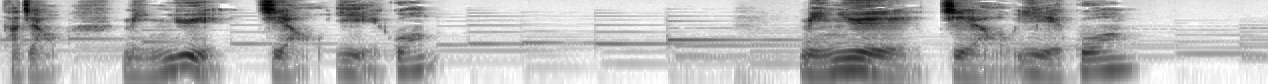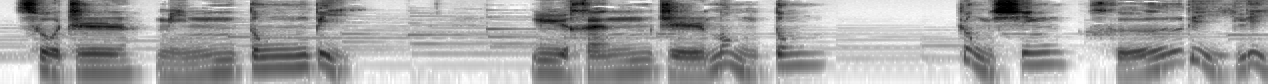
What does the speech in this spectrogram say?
它叫《明月皎夜光》。明月皎夜光，促织鸣东壁。雨痕指孟冬，众星何历历。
